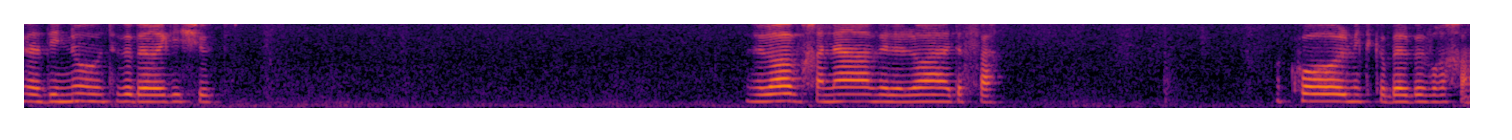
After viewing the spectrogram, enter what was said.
בעדינות וברגישות. ללא הבחנה וללא העדפה. הכל מתקבל בברכה.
